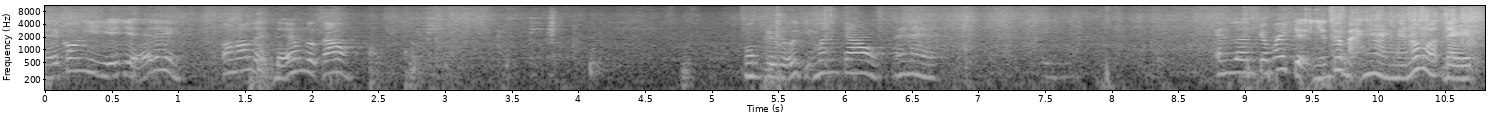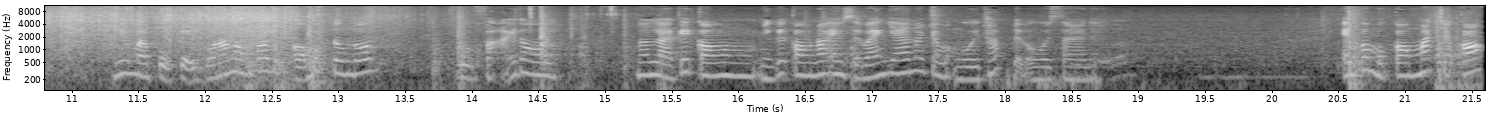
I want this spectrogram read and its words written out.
Để con gì dễ dễ đi con nói để, để không được đâu. Một triệu rưỡi chị Minh Châu đây nè. Em lên cho mấy chị những cái bản hàng này rất là đẹp nhưng mà phụ kiện của nó không có ở mức tương đối. Vừa phải thôi nên là cái con, những cái con đó em sẽ bán giá nó cho mọi người thấp để mọi người xài nè. Em có một con matcha cót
